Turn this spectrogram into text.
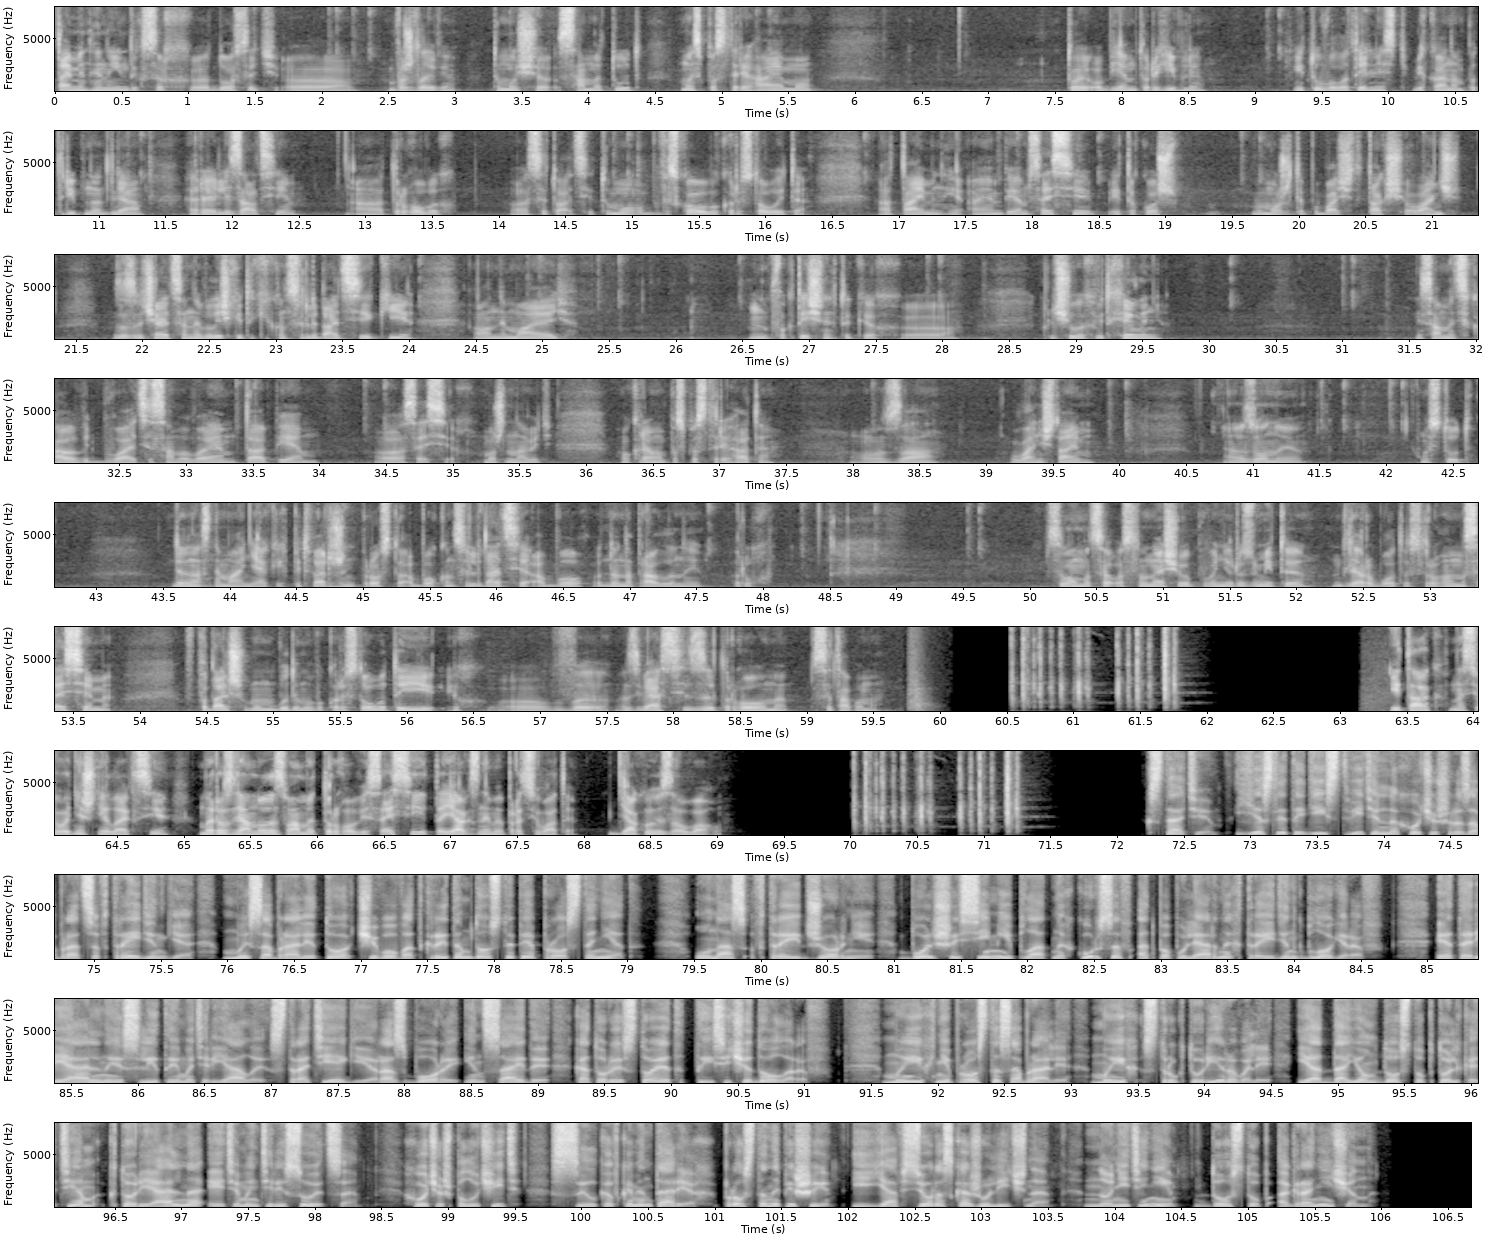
Таймінги на індексах е, досить е, важливі, тому що саме тут ми спостерігаємо той об'єм торгівлі і ту волатильність, яка нам потрібна для реалізації е, торгових ситуацій. Тому обов'язково використовуйте таймінги IMBM сесії, і також ви можете побачити так, що ланч зазвичай це невеличкі такі консолідації, які не мають фактичних таких ключових відхилень. І саме цікаве відбувається саме в ВМ та PM е, сесіях. Можна навіть окремо поспостерігати за ланчтайм е, зоною. Ось тут, де в нас немає ніяких підтверджень, просто або консолідація, або однонаправлений рух. В цілому, це основне, що ви повинні розуміти для роботи з торговими сесіями. В подальшому ми будемо використовувати їх в зв'язці з торговими сетапами. І так, на сьогоднішній лекції ми розглянули з вами торгові сесії та як з ними працювати. Дякую за увагу. Кстати, если ты действительно хочешь разобраться в трейдинге, мы собрали то, чего в открытом доступе просто нет. У нас в Trade Journey больше семи платных курсов от популярных трейдинг-блогеров. Это реальные слитые материалы, стратегии, разборы, инсайды, которые стоят тысячи долларов. Мы их не просто собрали, мы их структурировали и отдаем доступ только тем, кто реально этим интересуется. Хочешь получить? Ссылка в комментариях. Просто напиши, и я все расскажу лично. Но не тяни, доступ ограничен.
